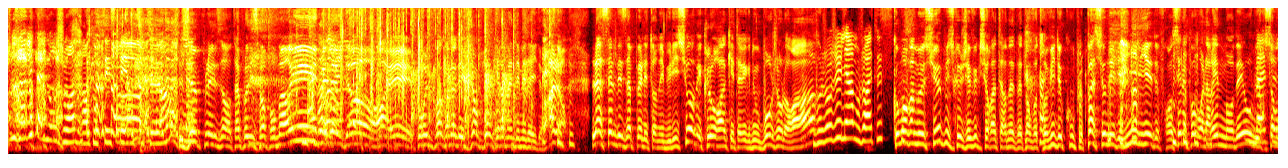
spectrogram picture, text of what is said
je vous invite à nous rejoindre hein, pour tester un petit peu. hein. Je plaisante. Applaudissements pour Marie, médaille d'or. Allez, pour une fois qu'on a des champions qui ramènent des médailles d'or. Alors, la salle des appels est en ébullition avec Laura qui est avec nous. Bonjour Laura. Bonjour Julien, bonjour à tous. Comment va monsieur Puisque j'ai vu que sur Internet maintenant votre vie de couple passionnée des milliers de Français, la pauvre elle n'a rien demandé, on lui Bah, ressort c'est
